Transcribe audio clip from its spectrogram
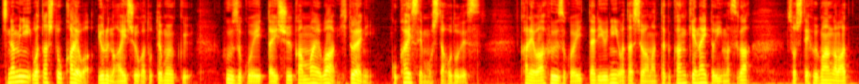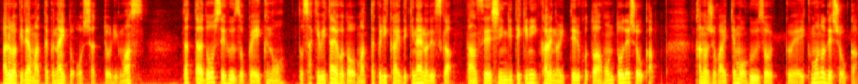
ちなみに私と彼は夜の相性がとても良く、風俗へ行った一週間前は一夜に5回戦もしたほどです。彼は風俗へ行った理由に私とは全く関係ないと言いますが、そして不満があるわけでは全くないとおっしゃっております。だったらどうして風俗へ行くのと叫びたいほど全く理解できないのですが、男性心理的に彼の言っていることは本当でしょうか？彼女がいても風俗へ行くものでしょうか？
